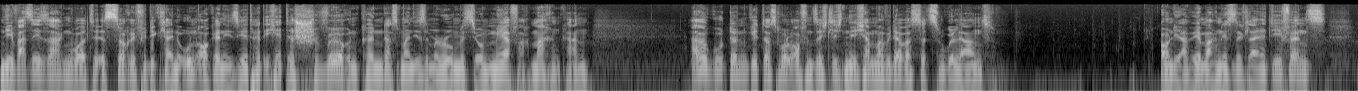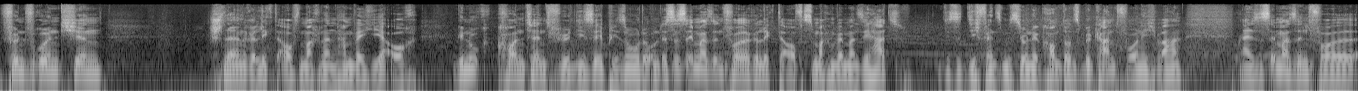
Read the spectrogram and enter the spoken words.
Nee, was ich sagen wollte ist, sorry für die kleine Unorganisiertheit. Ich hätte schwören können, dass man diese Maroon-Mission mehrfach machen kann. Aber gut, dann geht das wohl offensichtlich nicht. Haben wir wieder was dazugelernt. Und ja, wir machen jetzt eine kleine Defense. Fünf Ründchen. Schnell ein Relikt aufmachen. Dann haben wir hier auch genug Content für diese Episode. Und es ist immer sinnvoll, Relikte aufzumachen, wenn man sie hat. Diese Defense-Mission hier kommt uns bekannt vor, nicht wahr? Nein, es ist immer sinnvoll,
